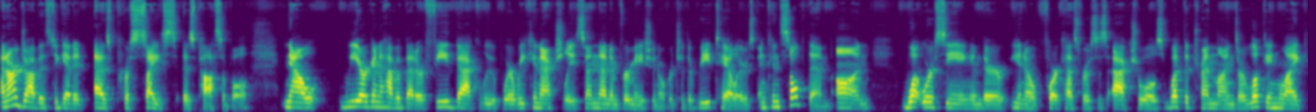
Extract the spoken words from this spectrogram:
And our job is to get it as precise as possible. Now, we are going to have a better feedback loop where we can actually send that information over to the retailers and consult them on what we're seeing in their you know forecast versus actuals what the trend lines are looking like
